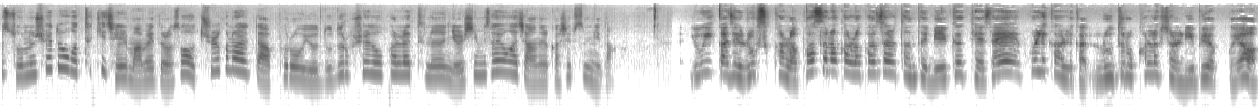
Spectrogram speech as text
그래서 저는 섀도우가 특히 제일 마음에 들어서 출근할 때 앞으로 이 누드롭 섀도우 팔레트는 열심히 사용하지 않을까 싶습니다. 여기까지 룩스 컬러 personal color 컨설턴트 밀크캣의 홀리카 홀리카 누드롭 컬렉션 리뷰였고요.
